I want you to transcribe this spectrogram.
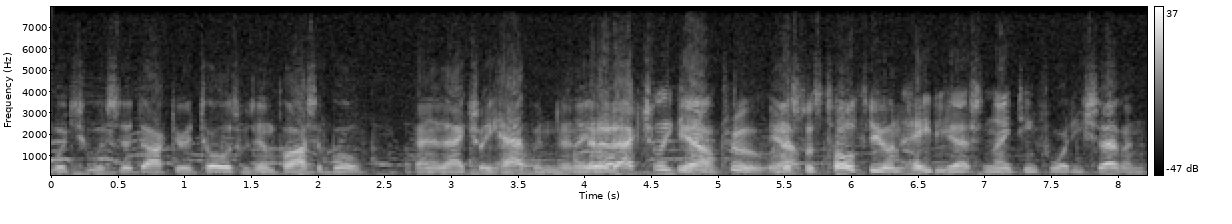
which was the doctor had told us was impossible, and it actually happened. And, they And it actually came Yeah. true. Yeah. this was told to you in Haiti. Yes, in 1947.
